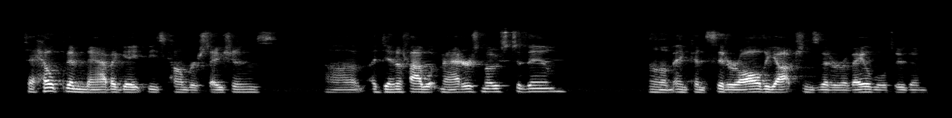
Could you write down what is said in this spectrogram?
to help them navigate these conversations uh, identify what matters most to them, um, and consider all the options that are available to them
